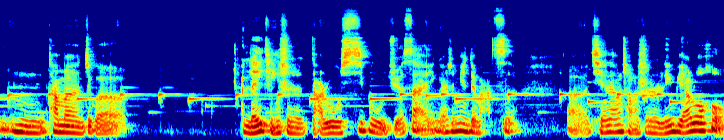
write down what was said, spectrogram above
嗯，他们这个雷霆是打入西部决赛，应该是面对马刺，呃，前两场是零比二落后，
